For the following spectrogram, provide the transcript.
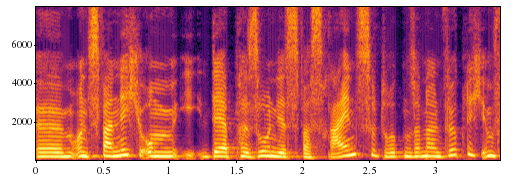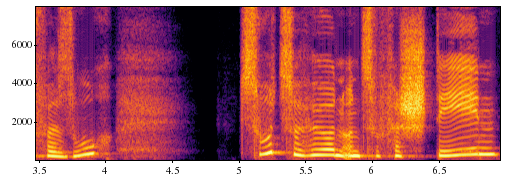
Ähm, und zwar nicht, um der Person jetzt was reinzudrücken, sondern wirklich im Versuch zuzuhören und zu verstehen,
